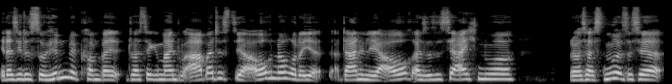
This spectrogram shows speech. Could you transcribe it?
ja, dass ihr das so hinbekommt, weil du hast ja gemeint, du arbeitest ja auch noch oder Daniel ja auch, also es ist ja eigentlich nur, oder was heißt nur, es ist ja,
